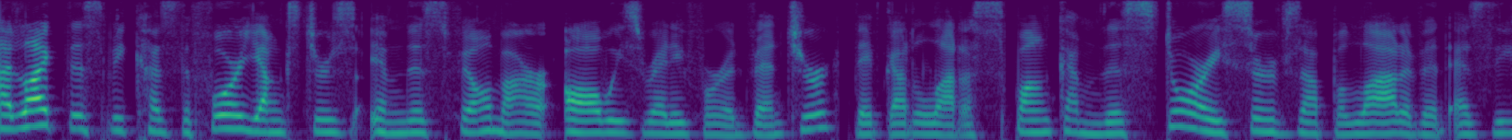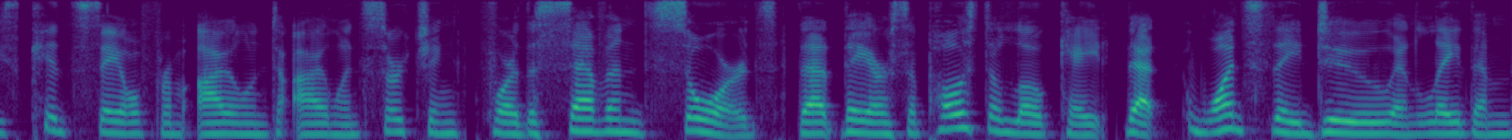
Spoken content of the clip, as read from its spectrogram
I like this because the four youngsters in this film are always ready for adventure. They've got a lot of spunk, and this story serves up a lot of it as these kids sail from island to island searching for the seven swords that they are supposed to locate. That once they do and lay them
